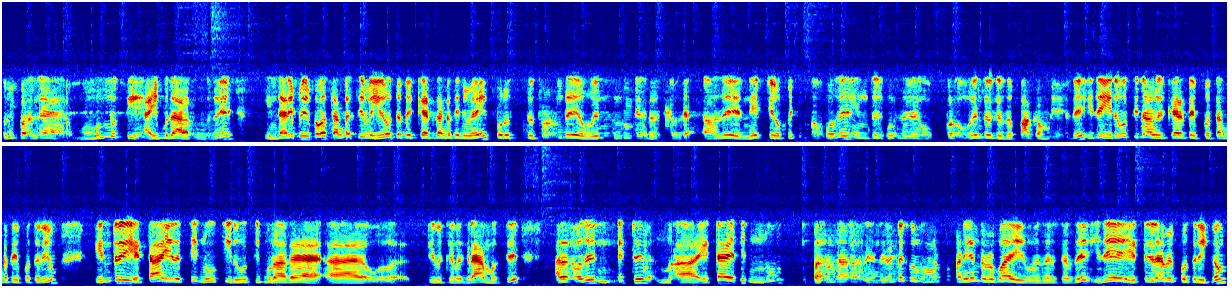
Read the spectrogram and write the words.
குறிப்பாக முன்னூத்தி ஐம்பதாக இருந்தது. இந்த அடிப்படையில் பார்க்க தங்கத்தின் இருபத்தி எட்டு கேட்ட தங்கத்தின் விலை பொறுத்து தொடர்ந்து உயர்ந்திருக்கிறது அதாவது நேற்று ஒப்பிட்டு பார்க்கும்போது இந்த உயர்ந்திருக்கிறது பார்க்க முடியுது. இதே இருபத்தி நான்கு கேரட் இப்போ தங்கத்தை பொறுத்தவரையும் இன்று எட்டாயிரத்தி நூத்தி இருபத்தி மூணாக இருக்கிற கிராமுக்கு. அதாவது நேற்று எட்டாயிரத்தி நூத்தி பதினொன்றாக இந்த ரெண்டுக்கு மட்டும் பன்னிரெண்டு ரூபாய் உயர்ந்திருக்கிறது இதே எட்டு கிராமை பொறுத்த வரைக்கும்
